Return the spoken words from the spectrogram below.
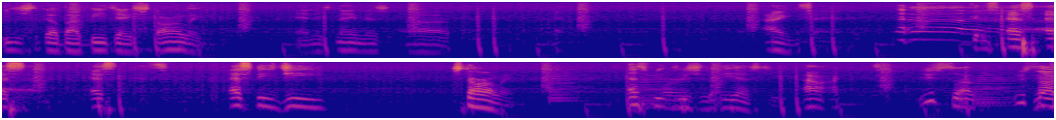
He used to go by BJ Starling, and his name is uh, I ain't saying it. 'Cause It's S S S SVG Starling. SVG. is it DSG? I, I, You suck. You no,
